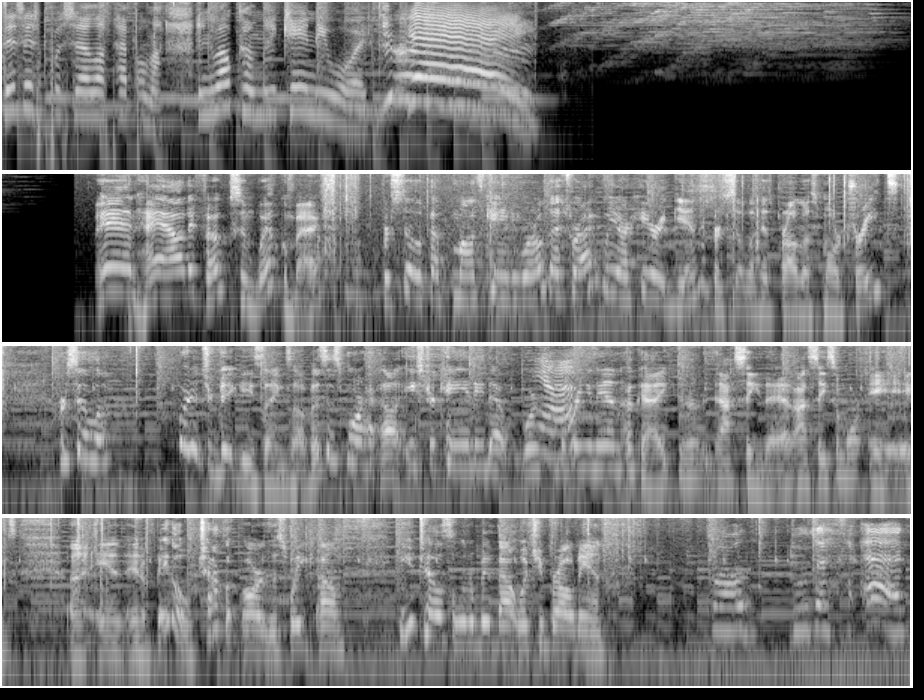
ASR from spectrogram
This is Priscilla Peppermint, and welcome to Candy World. Yay! Yay! And howdy, folks, and welcome back. Priscilla Peppermint's Candy World. That's right, we are here again, and Priscilla has brought us more treats. Priscilla, where did you dig these things up? Is this more uh, Easter candy that we're, Yes. we're bringing in? Okay, uh, I see that. I see some more eggs uh, and, and a big old chocolate bar this week. Um, can you tell us a little bit about what you brought in? Well, there's this egg,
